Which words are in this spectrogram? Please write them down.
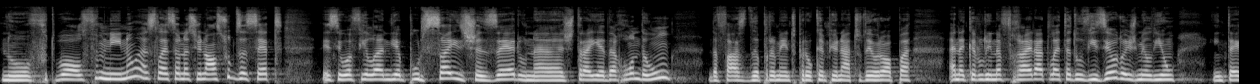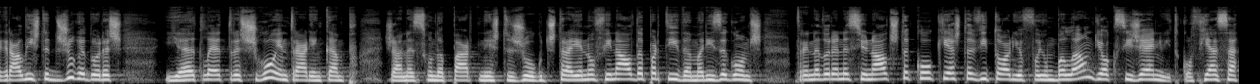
No futebol feminino, a Seleção Nacional Sub-17 venceu a Finlândia por 6 a 0 na estreia da Ronda 1 da fase de apuramento para o Campeonato da Europa. Ana Carolina Ferreira, atleta do Viseu 2001, integra a lista de jogadoras e a atleta chegou a entrar em campo já na segunda parte neste jogo de estreia. No final da partida, Marisa Gomes, treinadora nacional, destacou que esta vitória foi um balão de oxigênio e de confiança,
